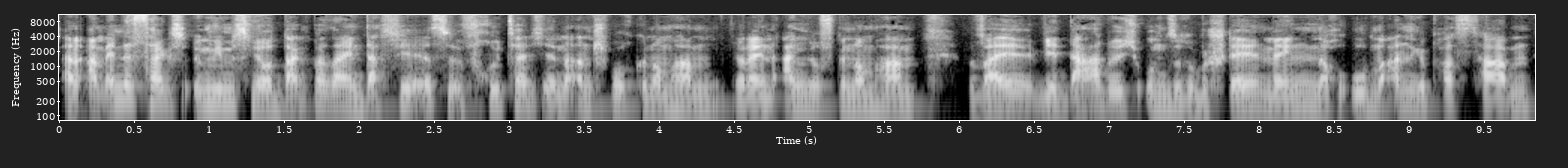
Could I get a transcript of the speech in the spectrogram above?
am Ende des Tages irgendwie müssen wir auch dankbar sein, dass wir es frühzeitig in Anspruch genommen haben oder in Angriff genommen haben, weil wir dadurch unsere Bestellmengen nach oben angepasst haben,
